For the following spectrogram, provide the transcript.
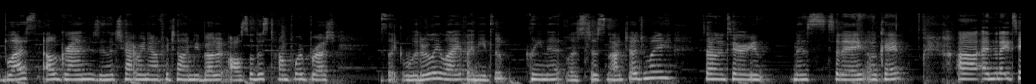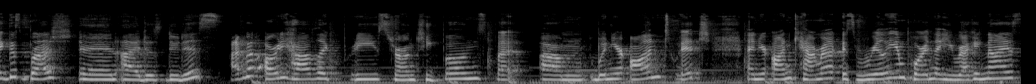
Bless El Gran, who's in the chat right now for telling me about it. Also, this Tom Ford brush is like literally life. I need to clean it. Let's just not judge my sanitariness today, okay? Uh, and then I take this brush and I just do this. I've got already have like pretty strong cheekbones, but um, when you're on Twitch and you're on camera, it's really important that you recognize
